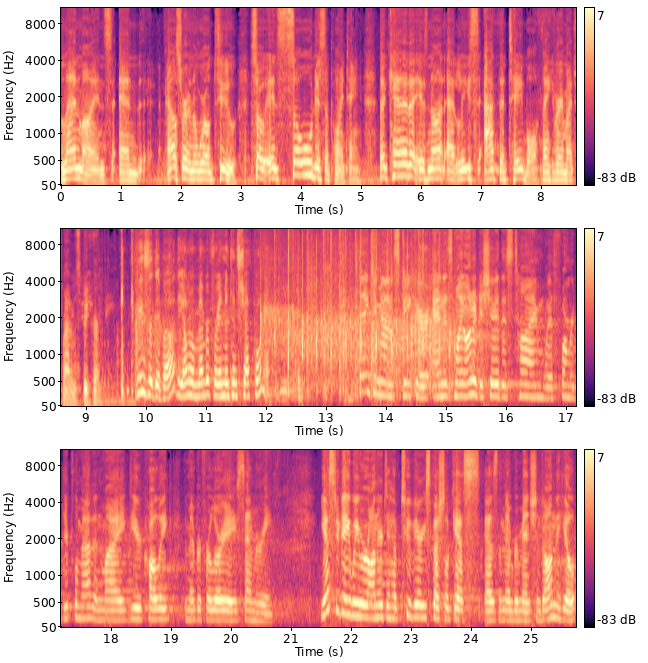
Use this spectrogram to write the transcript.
landmines and elsewhere in the world too. So it's so disappointing that Canada is not at least at the table. Thank you very much, Madam Speaker. Please the debate. The honourable member for Edmonton Strathcona. Thank you, Madam Speaker, and it's my honour to share this time with former diplomat and my dear colleague, the member for Laurier Sainte Marie. Yesterday, we were honoured to have two very special guests, as the member mentioned, on the Hill,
